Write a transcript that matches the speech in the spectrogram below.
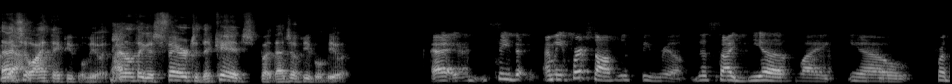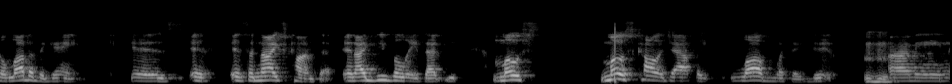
That's yeah. how I think people view it. I don't think it's fair to the kids, but that's how people view it. Uh, see, the, I mean, first off, let's be real. This idea of like, you know, for the love of the game is is is a nice concept, and I do believe that most most college athletes love what they do. Mm-hmm. I mean,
